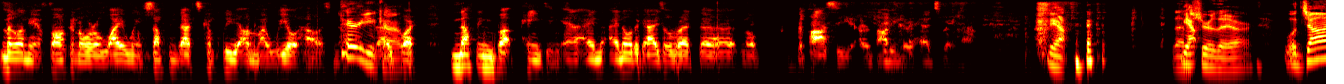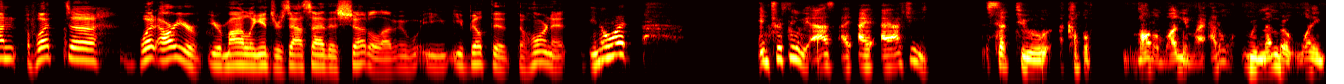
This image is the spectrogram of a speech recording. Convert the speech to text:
Millennium Falcon or a Y-Wing, something that's completely out of my wheelhouse. there you go. Nothing but painting, and I, I know the guys over at the you know, the posse are nodding their heads right now. Yeah, I'm yep. sure they are. Well, John, what uh, what are your your modeling interests outside of this shuttle? I mean, you, you built the the Hornet. You know what? Interesting you ask. I, I, I actually said to a couple model buddy of mine, I don't remember what it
